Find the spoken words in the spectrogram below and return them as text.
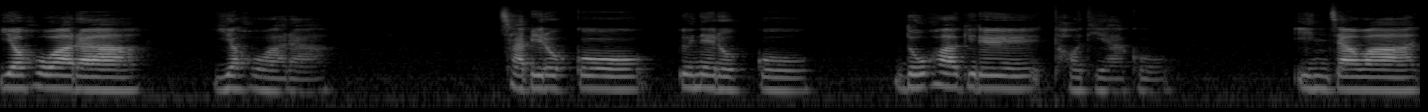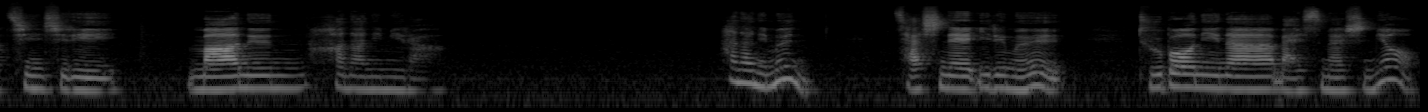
여호와라, 여호와라. 자비롭고 은혜롭고 노하기를 더디하고 인자와 진실이 많은 하나님이라. 하나님은 자신의 이름을 두 번이나 말씀하시며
